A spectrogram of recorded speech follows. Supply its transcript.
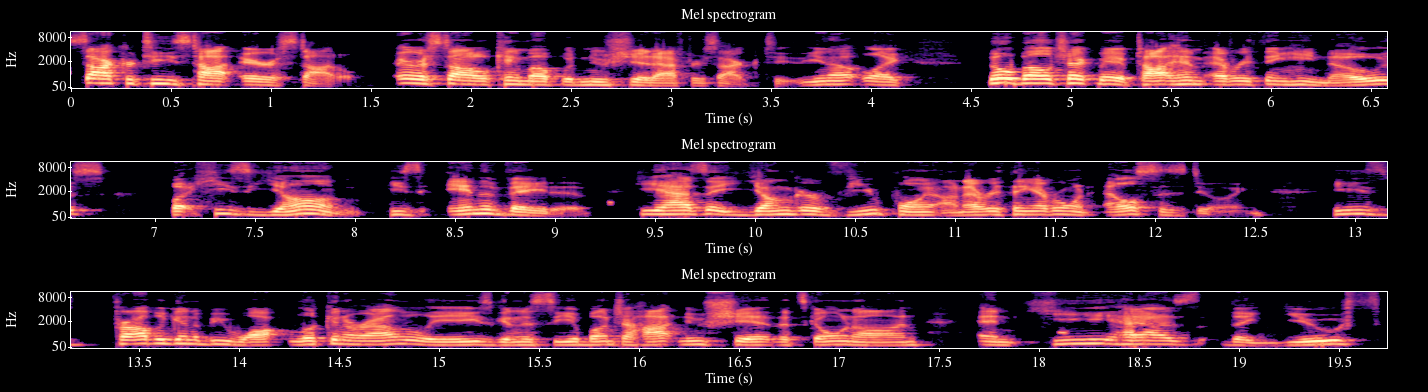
Socrates taught Aristotle. Aristotle came up with new shit after Socrates. You know, like Bill Belichick may have taught him everything he knows, but he's young, he's innovative, he has a younger viewpoint on everything everyone else is doing. He's probably going to be looking around the league. He's going to see a bunch of hot new shit that's going on, and he has the youth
